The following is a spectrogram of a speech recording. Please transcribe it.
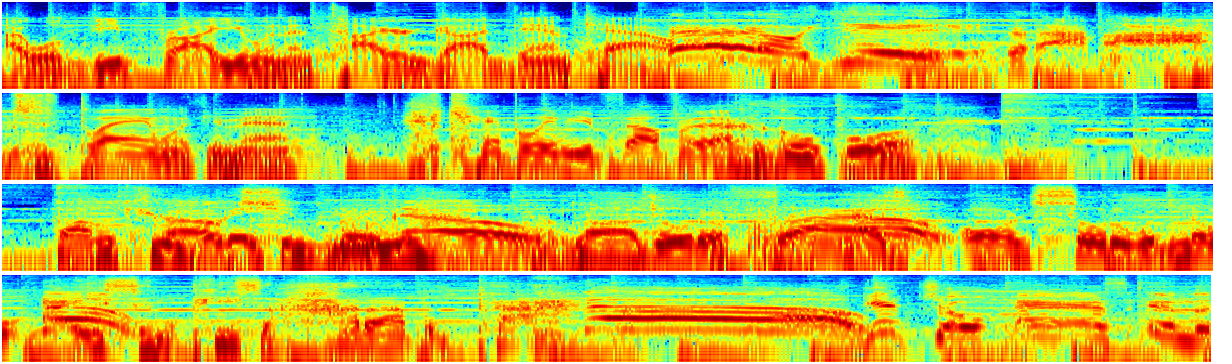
I will deep fry you an entire goddamn cow. Hell yeah! I'm just playing with you, man. I can't believe you fell for that. I could go for a barbecue Coach, bacon burger, no. a large order of fries, No. orange soda with no, ice, and a piece of hot apple pie. no! Get your ass in the.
